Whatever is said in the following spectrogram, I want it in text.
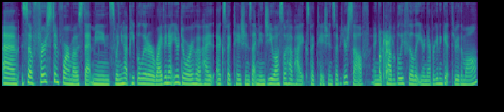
Um, so first and foremost, that means when you have people that are arriving at your door who have high expectations, that means you also have high expectations of yourself, and you Okay. probably feel that you're never going to get through them all.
